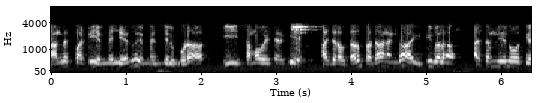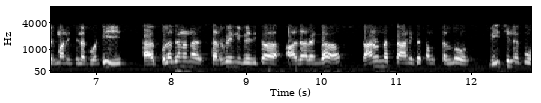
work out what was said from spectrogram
కాంగ్రెస్ పార్టీ ఎమ్మెల్యేలు ఎమ్మెల్సీలు కూడా ఈ సమావేశానికి హాజరవుతారు. ప్రధానంగా ఇటీవల అసెంబ్లీలో తీర్మానించినటువంటి కులగణన సర్వే నివేదిక ఆధారంగా రానున్న స్థానిక సంస్థల్లో బీసీలకు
